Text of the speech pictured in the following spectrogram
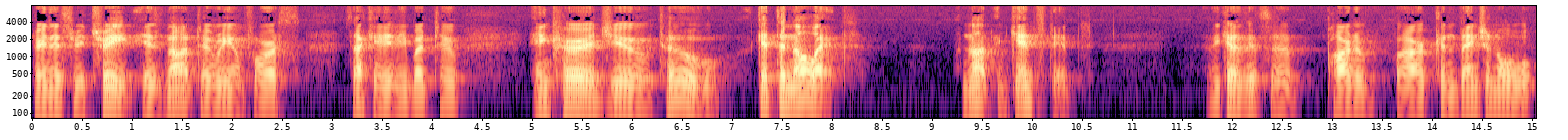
during this retreat is not to reinforce Sakyaditi, but to encourage you to get to know it. I'm not against it, because it's a part of our conventional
